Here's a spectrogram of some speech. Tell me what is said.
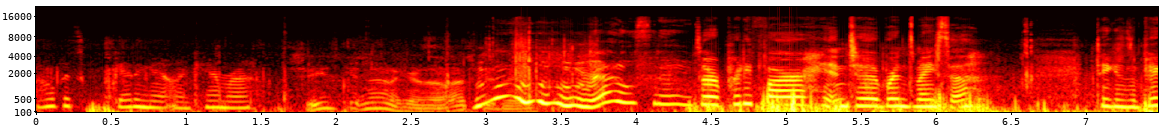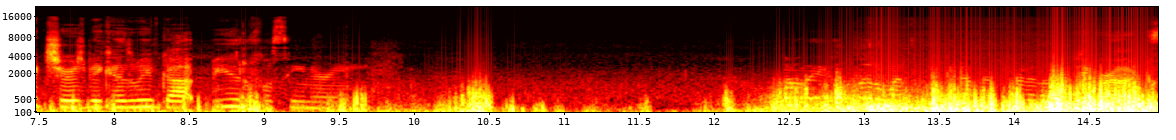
I hope it's getting it on camera. She's getting out of here though. That's good. news. Ooh, rattlesnake. So we're pretty far into Brins Mesa, taking some pictures because we've got beautiful scenery. All these little ones poking up in front of those big rocks.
